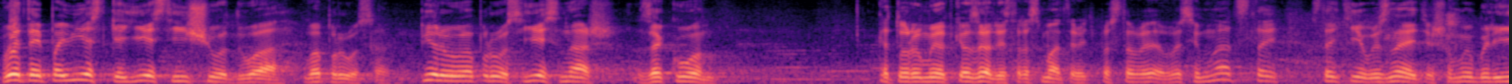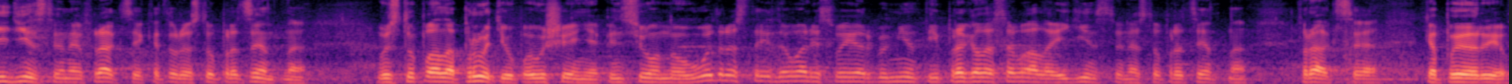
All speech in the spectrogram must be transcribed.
в этой повестке есть еще два вопроса. Первый вопрос, есть наш закон, который мы отказались рассматривать по 118 статье. Вы знаете, что мы были единственной фракцией, которая стопроцентно выступала против повышения пенсионного возраста и давали свои аргументы, и проголосовала единственная стопроцентная фракция КПРФ.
